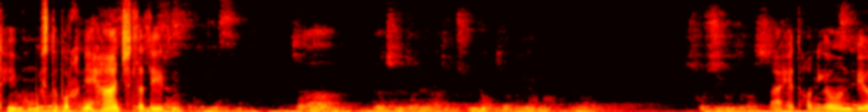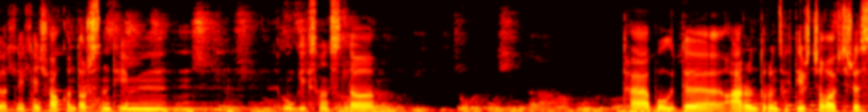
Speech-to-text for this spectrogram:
Тийм хүмүүст бурхны хаанчлал ирнэ. За хэд хоногийн өмнө би бол нэлээд шоконд орсон тийм үгийг сонслоо. Та бүгд э, 14 цагт ирж байгаа учраас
